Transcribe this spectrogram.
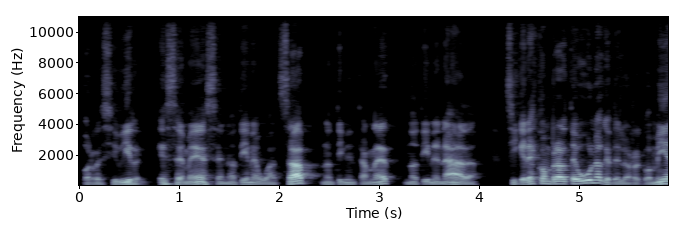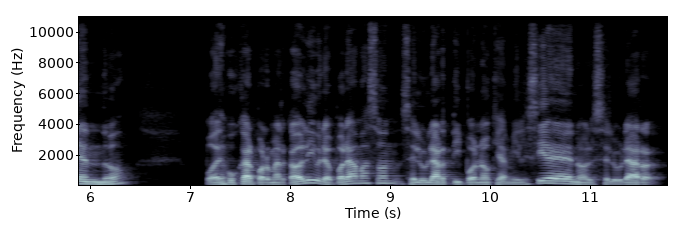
o recibir SMS. No tiene WhatsApp, no tiene internet, no tiene nada. Si querés comprarte uno, que te lo recomiendo, podés buscar por Mercado Libre o por Amazon celular tipo Nokia 1100 o el celular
